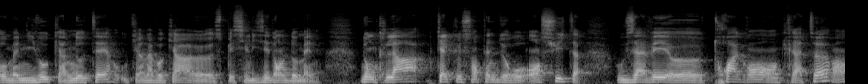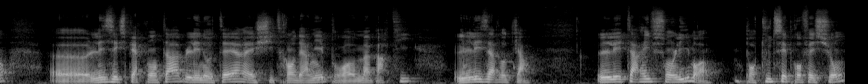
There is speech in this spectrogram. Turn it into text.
au même niveau qu'un notaire ou qu'un avocat spécialisé dans le domaine. Donc là, quelques centaines d'euros. Ensuite, vous avez trois grands créateurs, hein. les experts comptables, les notaires, et je citerai en dernier pour ma partie, les avocats. Les tarifs sont libres pour toutes ces professions.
